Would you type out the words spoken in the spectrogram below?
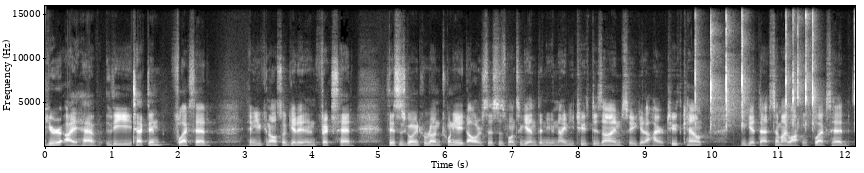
here I have the Tekton Flex Head, and you can also get it in fixed head. This is going to run $28. This is once again the new 90 tooth design, so you get a higher tooth count, you get that semi-locking flex head,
